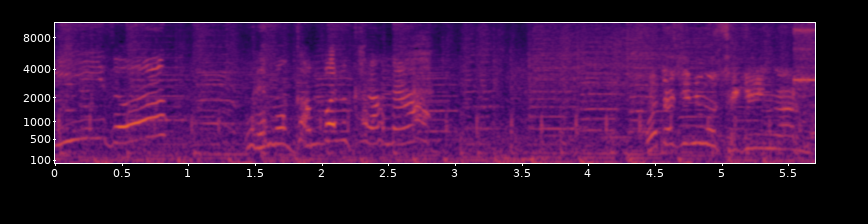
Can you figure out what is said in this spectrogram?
いいぞ。俺も頑張るからな私にも責任があるのか、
